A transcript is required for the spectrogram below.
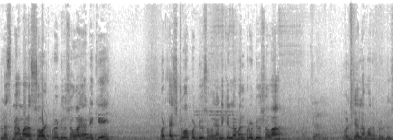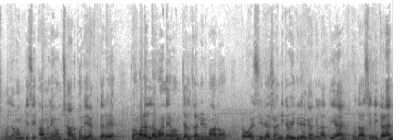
प्लस में हमारा सॉल्ट प्रोड्यूस होगा, यानी कि और एच H2O प्रोड्यूस होगा, यानी कि लवन प्रोड्यूस होगा और जल हमारा प्रोड्यूस होगा। जब हम किसी अम्ल एवं क्षार को रिएक्ट करें तो हमारा लवण एवं जल का निर्माण हो तो ऐसी रासायनिक अभिक्रिया क्या कहलाती है? उदासीनीकरण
